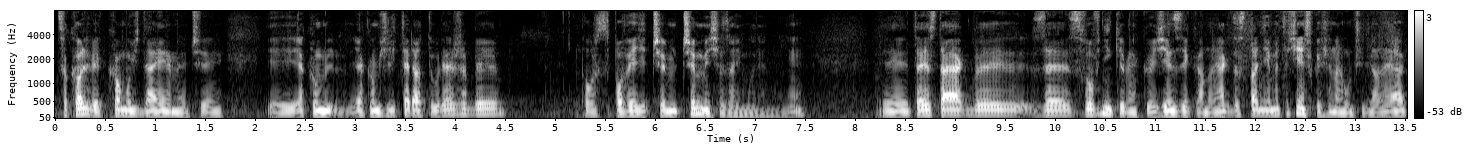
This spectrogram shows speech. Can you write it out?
cokolwiek komuś dajemy, czy y, jaką, jakąś literaturę, żeby po prostu powiedzieć, czym, czym my się zajmujemy. Nie? Y, To jest tak jakby ze słownikiem jakiegoś języka. No jak dostaniemy, to ciężko się nauczyć, ale jak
